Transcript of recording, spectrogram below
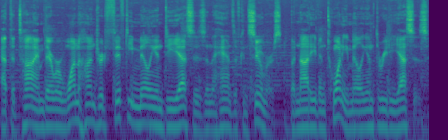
At the time, there were 150 million DSs in the hands of consumers, but not even 20 million 3DSs.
